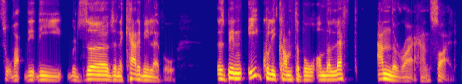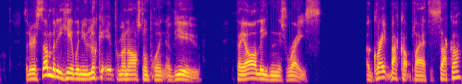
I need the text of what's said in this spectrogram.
sort of the, the reserves and academy level, has been equally comfortable on the left and the right hand side. So there is somebody here, when you look at it from an Arsenal point of view, if they are leading this race, a great backup player to Saka,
